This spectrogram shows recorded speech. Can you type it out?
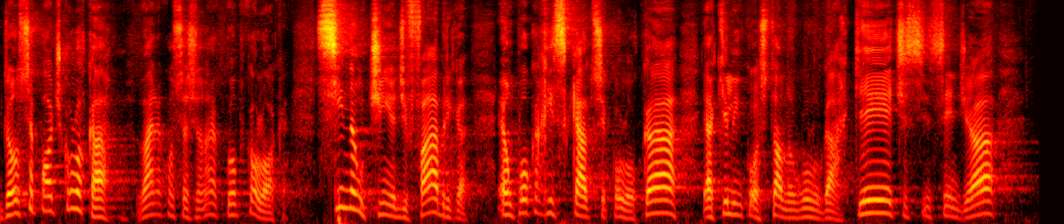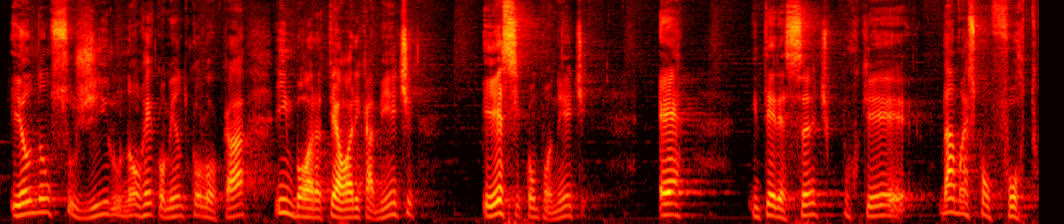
então você pode colocar, vai na concessionária, compra e coloca. Se não tinha de fábrica, é um pouco arriscado você colocar, é aquilo encostar em algum lugar quente, se incendiar. Eu não sugiro, não recomendo colocar, embora teoricamente esse componente é interessante porque dá mais conforto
